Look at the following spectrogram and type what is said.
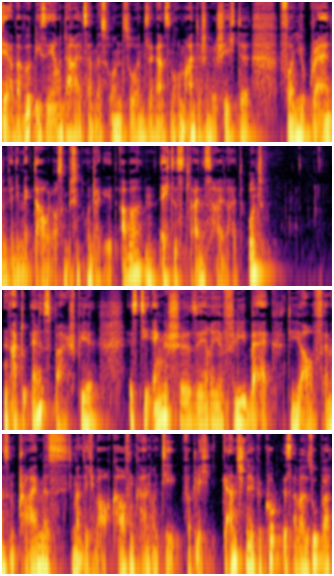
der aber wirklich sehr unterhaltsam ist und so in dieser ganzen romantischen Geschichte von Hugh Grant und Andy McDowell auch so ein bisschen untergeht. Aber ein echtes kleines Highlight. Und ein aktuelles Beispiel ist die englische Serie Fleabag, die auf Amazon Prime ist, die man sich aber auch kaufen kann und die wirklich ganz schnell geguckt ist, aber super.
